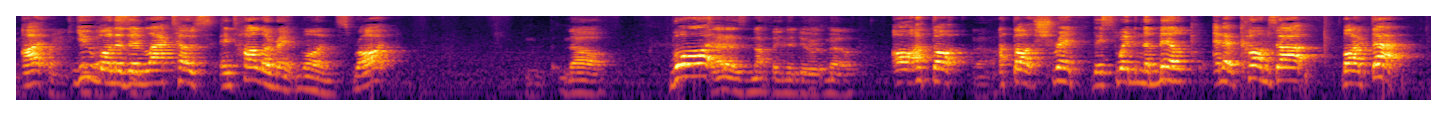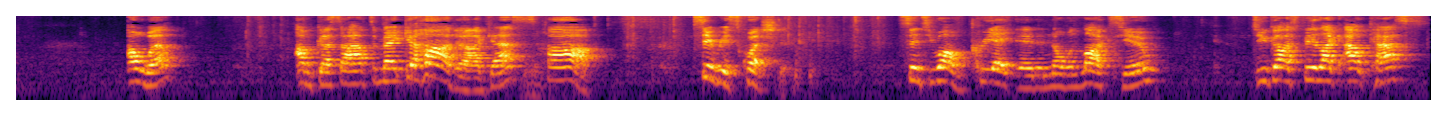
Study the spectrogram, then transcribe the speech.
Make I, Frank you one about of them lactose intolerant ones, right? No, What? that has nothing to do with milk. Oh, I thought No. I thought shrimp they swim in the milk and it comes out like that. Oh well. I guess I have to make it harder, I guess. Ha. Serious question. Since you are created and no one likes you, do you guys feel like outcasts?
